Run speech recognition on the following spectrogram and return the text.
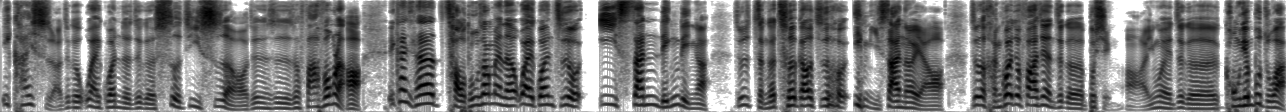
一开始啊，这个外观的这个设计师啊，真的是发疯了啊！一开始它的草图上面呢，外观只有一三零零啊，就是整个车高只有一米三而已啊。这个很快就发现这个不行啊，因为这个空间不足啊，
